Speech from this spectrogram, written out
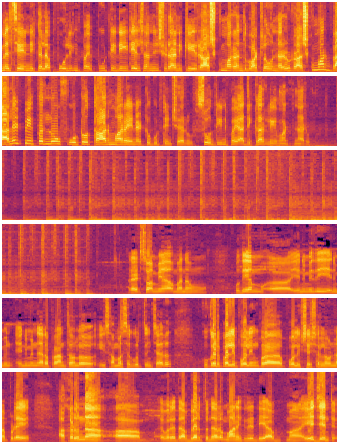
ఎమ్మెల్సీ ఎన్నికల పోలింగ్ పై పూర్తి డీటెయిల్స్ అందించడానికి రాజ్ కుమార్ అందుబాటులో ఉన్నారు. రాజ్ కుమార్ బ్యాలెట్ పేపర్లో ఫోటో తారుమారైనట్టు గుర్తించారు. సో దీనిపై అధికారులు ఏమంటున్నారు? రైట్ సౌమ్య మనం ఉదయం ఎనిమిది ఎనిమిది ఎనిమిదిన్నర ప్రాంతంలో ఈ సమస్య గుర్తించారు. కుకట్పల్లి పోలింగ్ పోలింగ్ స్టేషన్లో ఉన్నప్పుడే అక్కడున్న ఎవరైతే అభ్యర్థున్నారో మాణిక్ రెడ్డి ఏజెంట్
